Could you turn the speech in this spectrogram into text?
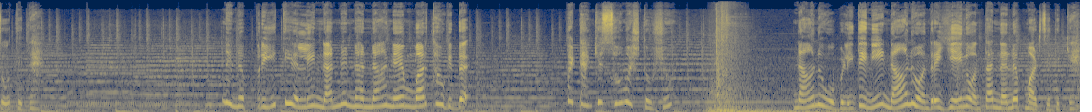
ಸೋತಿದ್ದೆ. ನಿನ್ನ ಪ್ರೀತಿಯಲ್ಲಿ ನನ್ನ ನಾನೇ ಮರ್ತ ಹೋಗಿದ್ದೆ. But thank you so much ತೋಷು ನಾನು ಒಬ್ಬಳಿದ್ದೀನಿ ನಾನು ಅಂದ್ರೆ ಏನು ಅಂತ ನೆನಪು ಮಾಡಿಸಿದ್ದಕ್ಕೆ.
